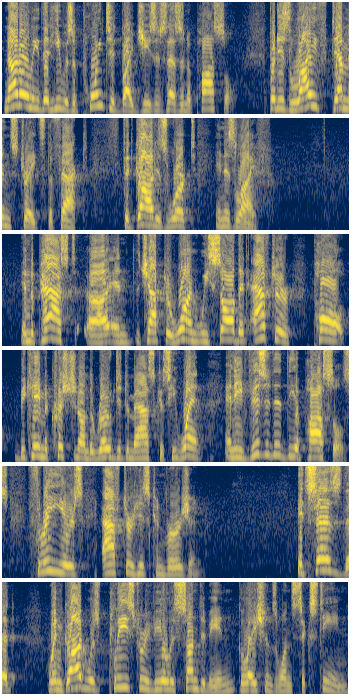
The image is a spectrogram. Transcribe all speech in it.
Not only that he was appointed by Jesus as an apostle, but his life demonstrates the fact that God has worked in his life. In the past, uh, in chapter 1, we saw that after Paul became a Christian on the road to Damascus, he went and he visited the apostles three years after his conversion. It says that when God was pleased to reveal his son to me in Galatians 1:16,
